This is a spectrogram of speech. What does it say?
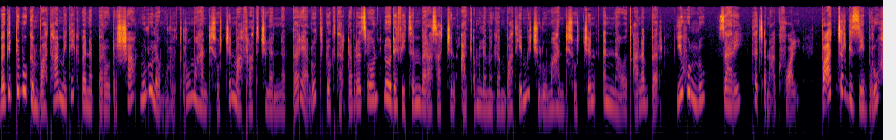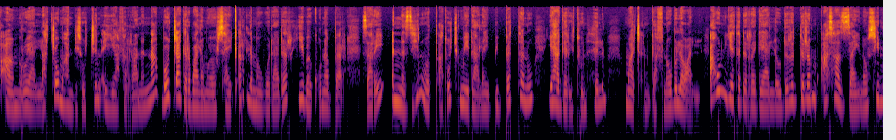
በግድቡ ግንባታ ሜቴክ በነበረው ድርሻ ሙሉ ለሙሉ ጥሩ መሐንዲሶችን ማፍራት ችለን ነበር ያሉት ዶክተር ደብረጽዮን ለወደፊትም በራሳችን አቅም ለመገንባት የሚችሉ መሐንዲሶችን እናወጣ ነበር። ይህ ሁሉ ዛሬ ተጨናግፏል። በአጭር ጊዜ ብሩህ አእምሮ ያላቸው መሐንዲሶችን እያፈራንና በውጭ ሀገር ባለሙያዎች ሳይቀር ለመወዳደር ይበቁ ነበር። ዛሬ እነዚህን ወጣቶች ሜዳ ላይ ቢበተኑ የሀገሪቱን ህልም ማጨንገፍ ነው ብለዋል። አሁን እየተደረገ ያለው ድርድርም አሳዛኝ ነው ሲሉ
